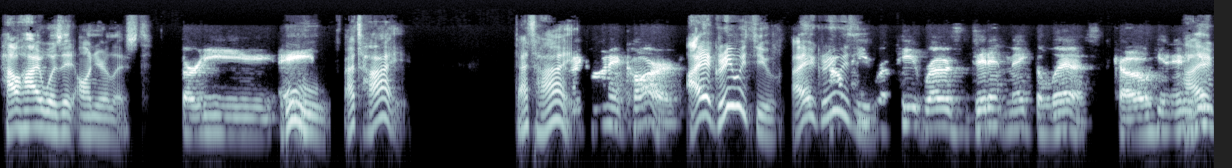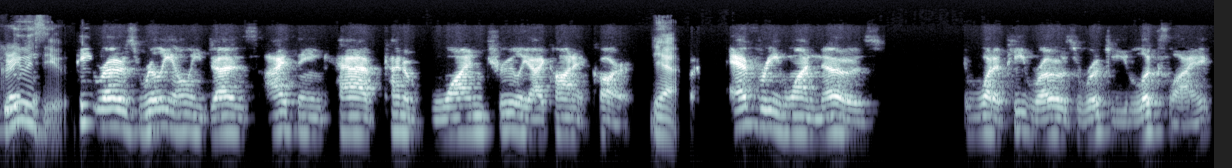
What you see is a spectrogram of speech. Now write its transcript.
How high was it on your list? Thirty eight. That's high. That's high. Iconic card. I agree with you. I agree with Pete, you. Pete Rose didn't make the list Mexico. And I he agree really- with you. Pete Rose really only does, I think, have kind of one truly iconic card. Yeah. But Everyone knows what a Pete Rose rookie looks like.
